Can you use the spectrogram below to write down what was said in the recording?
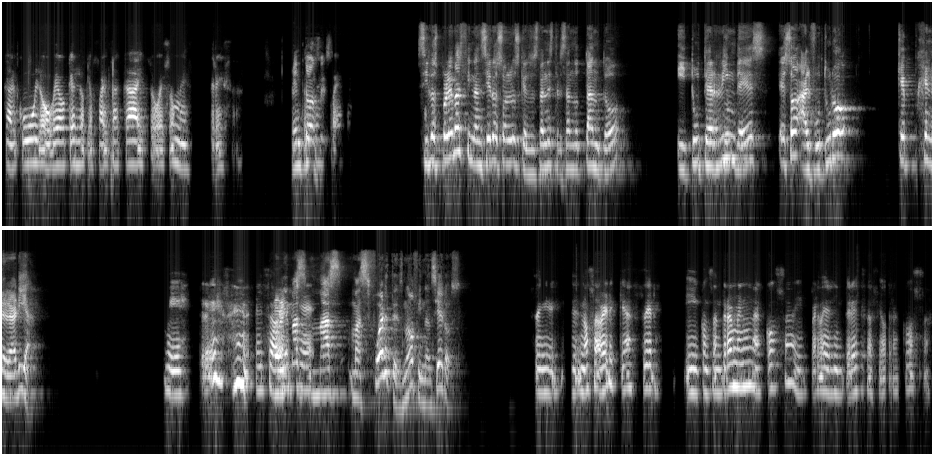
calculo, veo qué es lo que falta acá y todo eso me estresa. Entonces, pues, si los problemas financieros son los que se están estresando tanto y tú te rindes, eso al futuro, ¿qué generaría? Mi estrés. Problemas más, más fuertes, ¿no? Financieros. Sí, no saber qué hacer y concentrarme en una cosa y perder el interés hacia otra cosa.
